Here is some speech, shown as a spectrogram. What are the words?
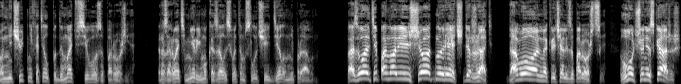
Он ничуть не хотел подымать всего Запорожья. Разорвать мир ему казалось в этом случае делом неправым. «Позвольте, панове, еще одну речь держать!» «Довольно!» — кричали запорожцы. «Лучше не скажешь!»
